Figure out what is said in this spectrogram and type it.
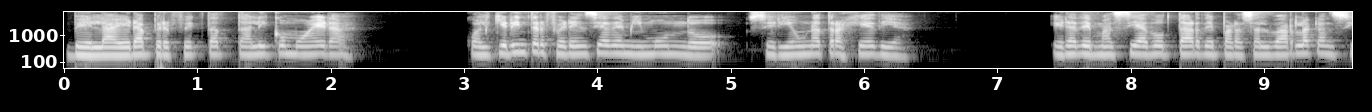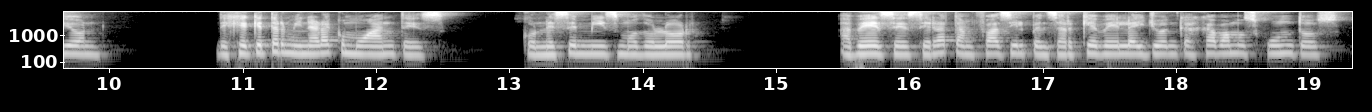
Vela era perfecta tal y como era. Cualquier interferencia de mi mundo sería una tragedia. Era demasiado tarde para salvar la canción. Dejé que terminara como antes, con ese mismo dolor. A veces era tan fácil pensar que Vela y yo encajábamos juntos.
